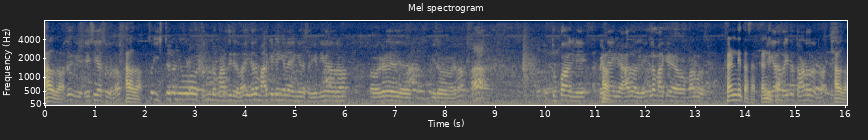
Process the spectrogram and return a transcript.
ಹೌದು. ಅದು ದೇಶೀಯ ದೇಸಿ ಹಸುಗಳು. ಹೌದು. ಸೊ ಇಷ್ಟೆಲ್ಲ ನೀವು ತಂದು ಮಾಡ್ತಿದ್ದೀರಲ್ಲ ಇದೆಲ್ಲ ಮಾರ್ಕೆಟಿಂಗ್ ಎಲ್ಲ ಹೆಂಗಿದೆ ಸರ್? ಈಗ ನೀವೇನಾದರೂ ಹೊರಗಡೆ ಇದು ಏನೋ ತುಪ್ಪ ಆಗಲಿ ಬೆಣ್ಣೆ ಆಗಲಿ ಹಾಲು ಆಗಲಿ ಎಲ್ಲ ಮಾರ್ಕೆಟ್ ಮಾಡ್ಬೋದು ಸರ್? ಖಂಡಿತ ಸರ್ ಖಂಡಿತ. ಹೌದು.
